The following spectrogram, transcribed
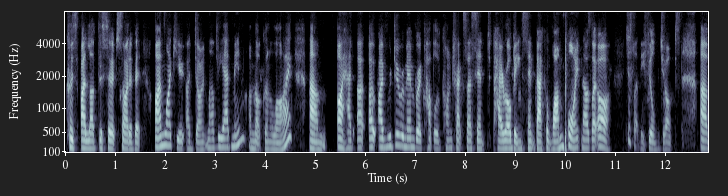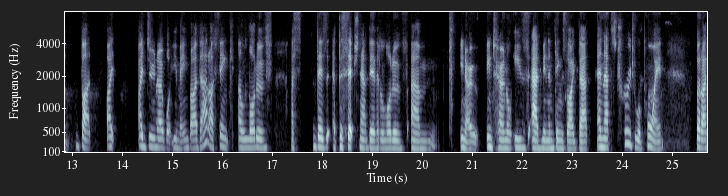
because I love the search side of it. I'm like you. I don't love the admin. I'm not going to lie. Um, I had I, I do remember a couple of contracts I sent to payroll being sent back at one point, and I was like, oh, just let me fill the jobs. Um, but I I do know what you mean by that. I think a lot of I, there's a perception out there that a lot of um, you know internal is admin and things like that, and that's true to a point. But I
